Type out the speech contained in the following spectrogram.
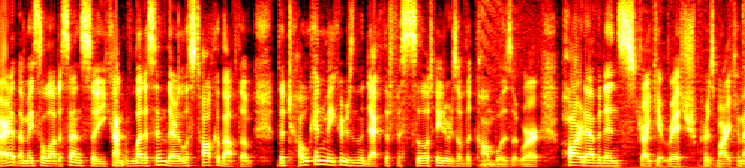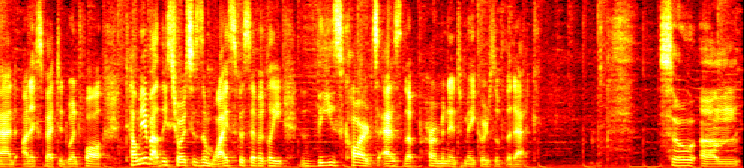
All right, that makes a lot of sense. So you kind of let us in there. Let's talk about them. The token makers in the deck, the facilitators of the combos that were Hard Evidence, Strike It Rich, Prismari Command, Unexpected Windfall. Tell me about these choices and why specifically these cards as the permanent makers of the deck. So um,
